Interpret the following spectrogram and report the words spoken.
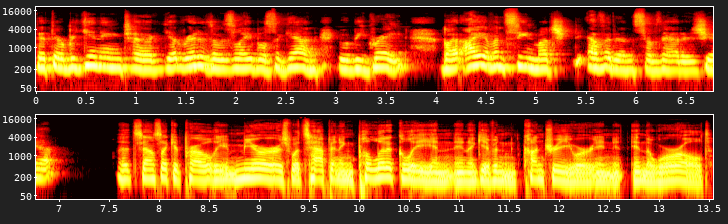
that they're beginning to get rid of those labels again. It would be great. But I haven't seen much evidence of that as yet. It sounds like it probably mirrors what's happening politically in, in a given country or in, in the world.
